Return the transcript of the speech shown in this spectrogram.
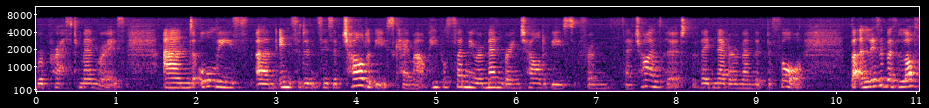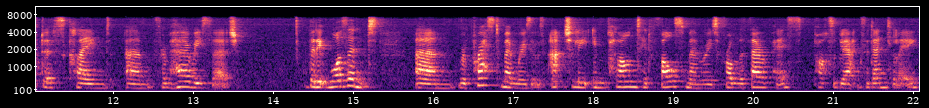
repressed memories and all these um, incidences of child abuse came out, people suddenly remembering child abuse from their childhood that they'd never remembered before. But Elizabeth Loftus claimed um, from her research that it wasn't um, repressed memories, it was actually implanted false memories from the therapist, possibly accidentally.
